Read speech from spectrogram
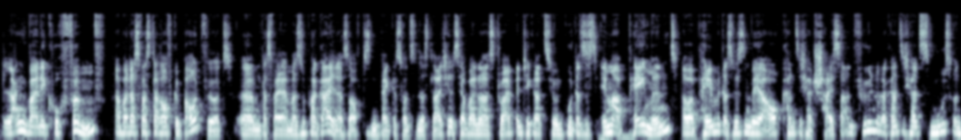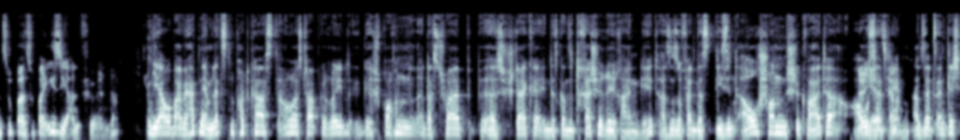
langweilig hoch fünf, aber das, was darauf gebaut wird, ähm, das war ja immer super geil, also auf diesen Bank-Accounts. Und das gleiche ist ja bei einer Stripe-Integration gut, das ist immer Payment, aber Payment, das wissen wir ja auch, kann sich halt scheiße anfühlen oder kann sich halt smooth und super, super easy anfühlen. Ne? Ja, wobei wir hatten ja im letzten Podcast auch über Stripe gesprochen, dass Stripe äh, stärker in das ganze Treasury reingeht. Also insofern, dass die sind auch schon ein Stück weiter außer ja, jetzt, Payment. Ja. Also letztendlich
